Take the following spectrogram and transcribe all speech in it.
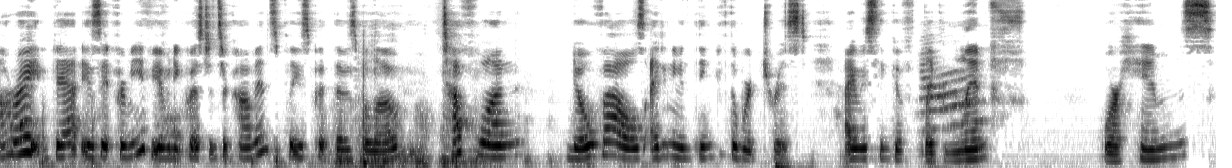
All right, that is it for me. If you have any questions or comments, please put those below. Tough one. No vowels. I didn't even think of the word tryst. I always think of like lymph or hymns.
